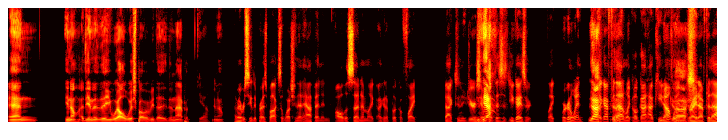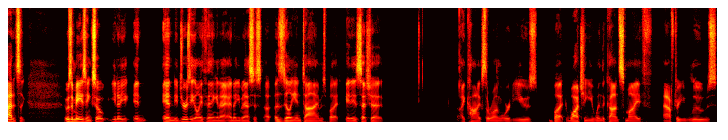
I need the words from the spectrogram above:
and you know at the end of the day, we all wish probably that it didn't happen. Yeah. You know. I remember seeing the press box and watching that happen, and all of a sudden, I'm like, I got to book a flight back to New Jersey. I'm Yeah. like, this is you guys are like, we're gonna win. Yeah, Like after yeah. that, I'm like, oh God, how can you not Gosh. win? Right after that, it's like it was amazing. So you know, you, in in New Jersey, the only thing, and I, I know you've been asked this a, a zillion times, but it is such a iconic's the wrong word to use, but watching you win the Conn Smythe after you lose,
